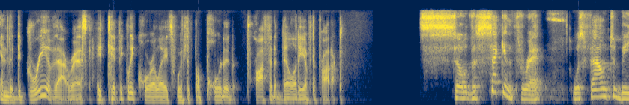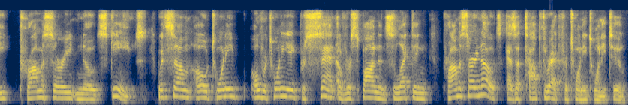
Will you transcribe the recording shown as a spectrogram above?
And the degree of that risk, it typically correlates with the purported profitability of the product. So the second threat was found to be promissory note schemes with some oh 20 over 28% of respondents selecting promissory notes as a top threat for 2022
